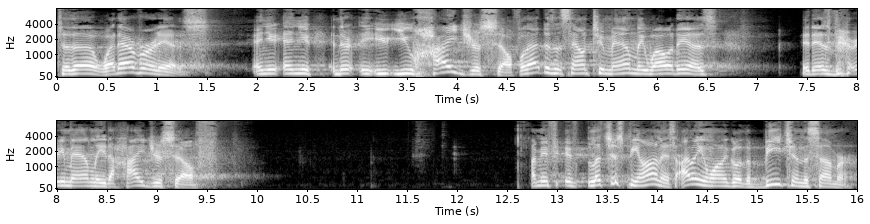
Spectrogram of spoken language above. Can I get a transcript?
to the whatever it is. And you, and you, and there, you, you hide yourself. Well, that doesn't sound too manly. Well, it is. It is very manly to hide yourself. I mean, if, if, let's just be honest. I don't even want to go to the beach in the summer.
